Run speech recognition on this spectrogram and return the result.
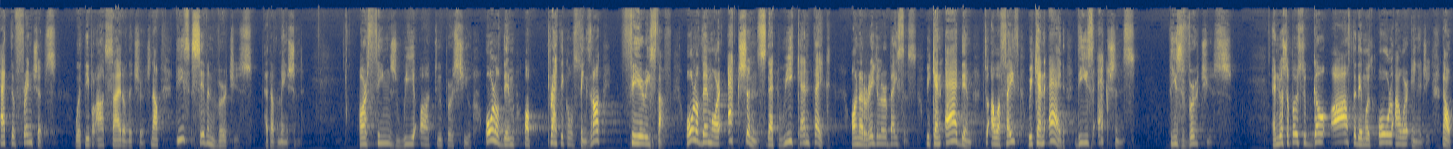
active friendships with people outside of the church? Now, these seven virtues that I've mentioned are things we ought to pursue. All of them are practical things, not fairy stuff. All of them are actions that we can take on a regular basis. We can add them to our faith. We can add these actions, these virtues. And we're supposed to go after them with all our energy. Now,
